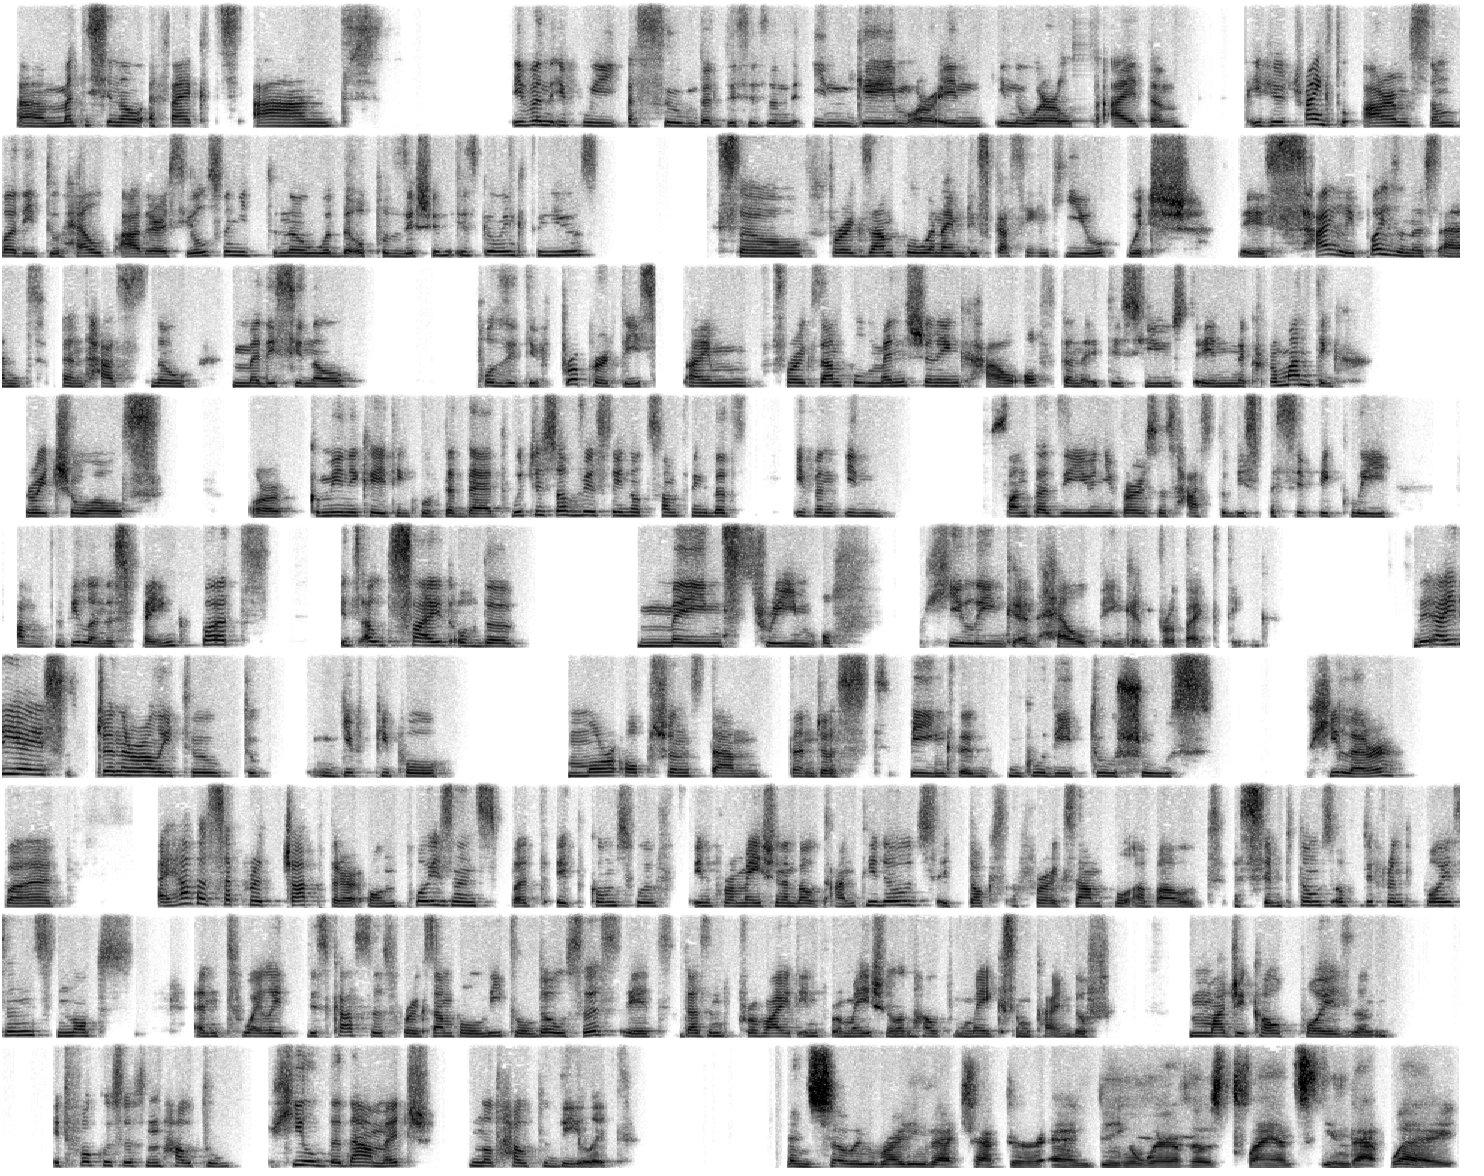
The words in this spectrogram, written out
uh, medicinal effects, and even if we assume that this is an in-game or in in-world item, if you're trying to arm somebody to help others, you also need to know what the opposition is going to use. So, for example, when I'm discussing yew, which is highly poisonous and, and has no medicinal positive properties, I'm, for example, mentioning how often it is used in necromantic rituals or communicating with the dead, which is obviously not something that's even in fantasy universes has to be specifically a villainous thing, but it's outside of the mainstream of healing and helping and protecting. The idea is generally to, to give people more options than, than just being the goody two shoes healer, but I have a separate chapter on poisons, but it comes with information about antidotes. It talks, for example, about symptoms of different poisons, not and while it discusses, for example, lethal doses, it doesn't provide information on how to make some kind of magical poison. It focuses on how to heal the damage, not how to deal it. And so, in writing that chapter and being aware of those plants in that way,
